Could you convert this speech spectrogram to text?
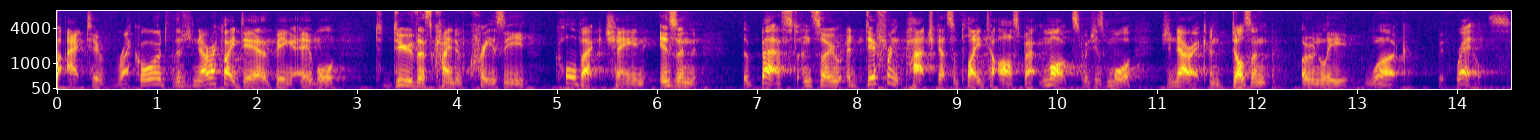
for active record, the generic idea of being able to do this kind of crazy callback chain isn't the best. And so a different patch gets applied to RSpec mocks, which is more generic and doesn't only work with Rails.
